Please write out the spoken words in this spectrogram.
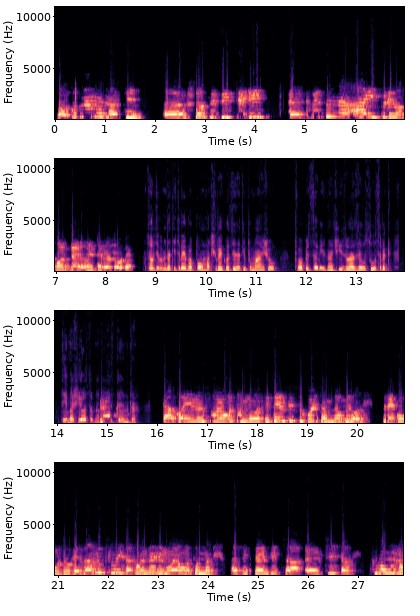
svakodnevno, znači što se tiče i kretanja, a i prilagodbe literature. S obzirom da ti treba pomoć, rekao si da ti pomažu profesori, znači izlaze u susret, ti imaš i osobnog asistenta. Tako, imam svoju osobnu asistenticu koju sam dobila preko udruge zamisli, dakle meni moja osobna asistentica e, čita svu onu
